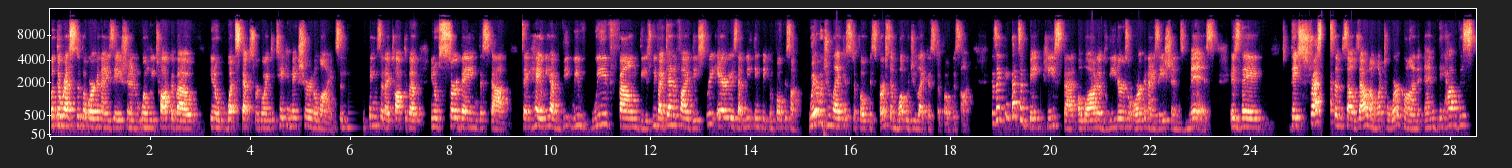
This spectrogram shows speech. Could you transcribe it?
but the rest of the organization when we talk about you know what steps we're going to take and make sure it aligns. And things that i talked about you know surveying the staff saying, hey, we have we've we've found these, we've identified these three areas that we think we can focus on. Where would you like us to focus first, and what would you like us to focus on? Because I think that's a big piece that a lot of leaders or organizations miss is they they stress themselves out on what to work on, and they have this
